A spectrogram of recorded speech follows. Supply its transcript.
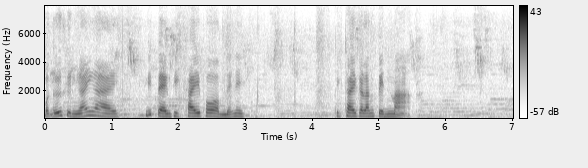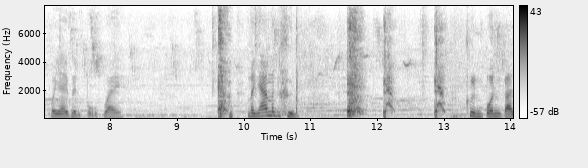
บักอื้อขึ้นง่ายง่ายๆมีแปลงพริกไทยพร้อมเด้นี่พริกไทยกำลังเป็นหมากพ่อใหญ่เพิ่นปลูกไว้ บัดนี้มันขึ้นขึ้นปนกัน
